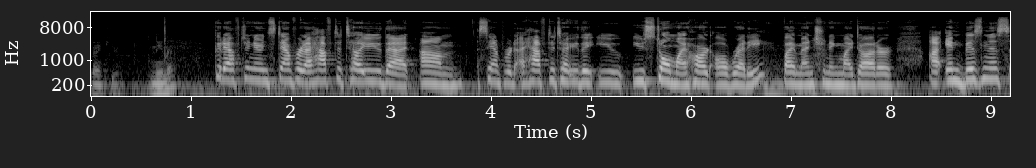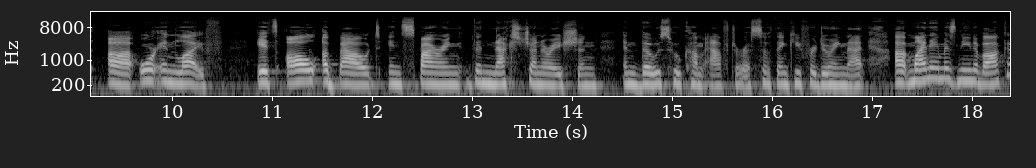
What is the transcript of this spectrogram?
Thank you. Nina? Good afternoon, Sanford. I have to tell you that, um, Sanford, I have to tell you that you, you stole my heart already by mentioning my daughter. Uh, in business uh, or in life, it's all about inspiring the next generation and those who come after us. So thank you for doing that. Uh, my name is Nina Vaca.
